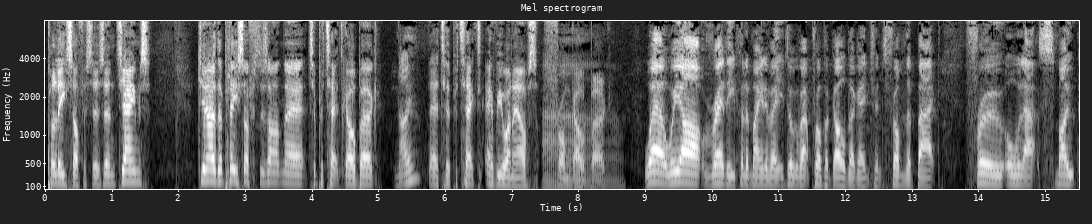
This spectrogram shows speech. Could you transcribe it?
police officers. And James, do you know that police officers aren't there to protect Goldberg? No. They're to protect everyone else from Ah. Goldberg. Well, we are ready for the main event. You talk about proper Goldberg entrance from the back through all that smoke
